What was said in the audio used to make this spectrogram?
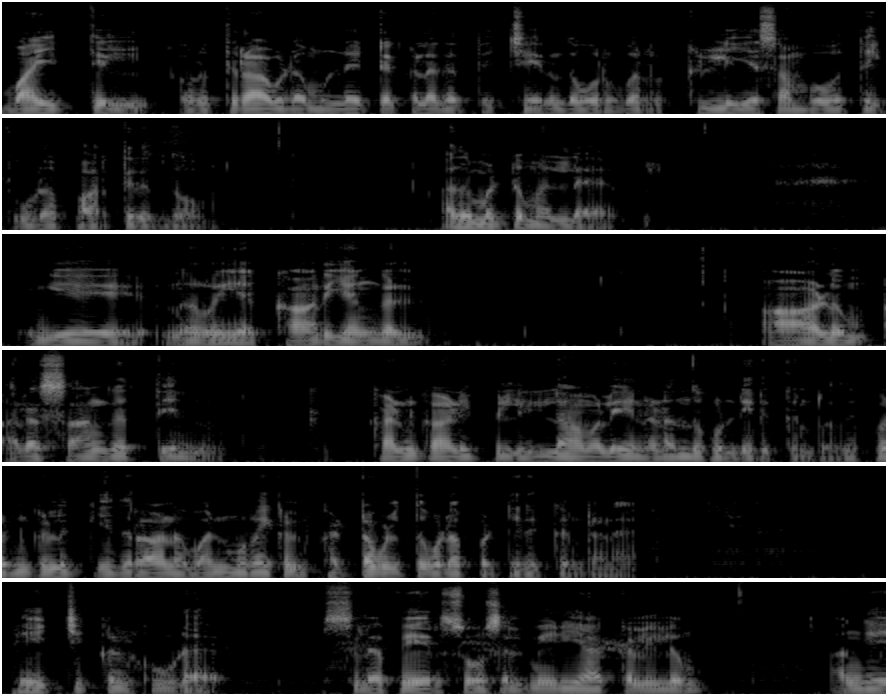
வயிற்றில் ஒரு திராவிட முன்னேற்றக் கழகத்தைச் சேர்ந்த ஒருவர் கிள்ளிய சம்பவத்தை கூட பார்த்திருந்தோம். அது மட்டுமல்ல இங்கே நிறைய காரியங்கள் ஆளும் அரசாங்கத்தின் கண்காணிப்பில் இல்லாமலே நடந்து கொண்டிருக்கின்றது. பெண்களுக்கு எதிரான வன்முறைகள் கட்டவிழ்த்து விடப்பட்டிருக்கின்றன. பேச்சுக்கள் கூட சில பேர் சோஷியல் மீடியாக்களிலும் அங்கே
